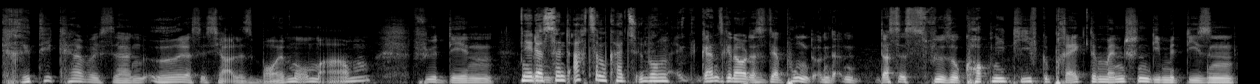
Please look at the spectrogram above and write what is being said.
Esoterik-Kritiker würde ich sagen, öh, das ist ja alles Bäume umarmen. Für den Nee, das sind Achtsamkeitsübungen. Ganz genau, das ist der Punkt. Und das ist für so kognitiv geprägte Menschen, die mit diesen,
